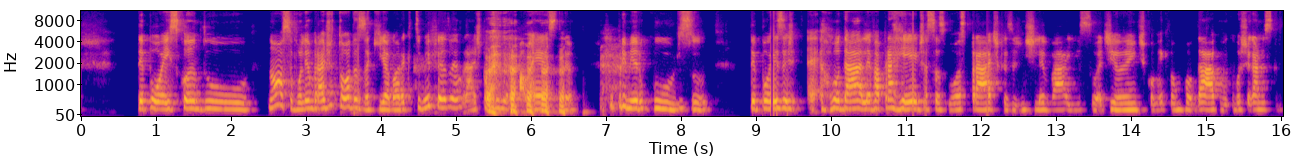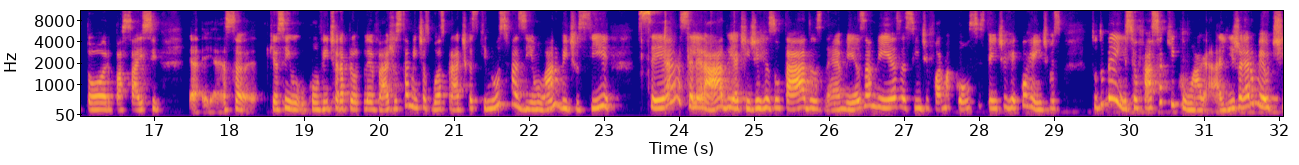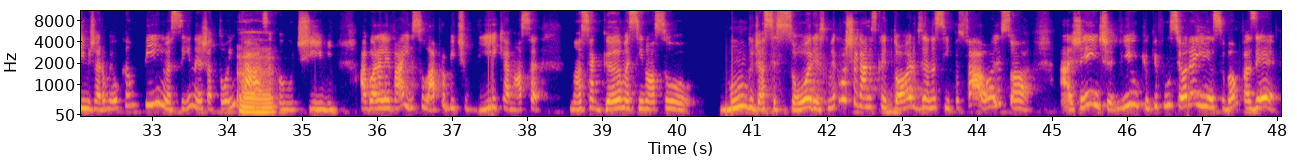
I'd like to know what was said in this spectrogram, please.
Depois, quando nossa, vou lembrar de todas aqui agora que tu me fez lembrar, tipo a primeira palestra, o primeiro curso, depois é, rodar, levar para a rede essas boas práticas, a gente levar isso adiante, como é que vamos rodar, como é que eu vou chegar no escritório, passar esse, é, essa, que assim, o convite era para eu levar justamente as boas práticas que nos faziam lá no B2C ser acelerado e atingir resultados, né, mês a mês, assim, de forma consistente e recorrente, mas tudo bem, isso eu faço aqui com a, ali já era o meu time, já era o meu campinho, assim, né? Já estou em casa uhum. com o time. Agora levar isso lá para o B2B, que é a nossa nossa gama, assim, nosso mundo de assessores, como é que eu vou chegar no escritório dizendo assim, pessoal, olha só, a gente viu que o que funciona é isso, vamos fazer?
